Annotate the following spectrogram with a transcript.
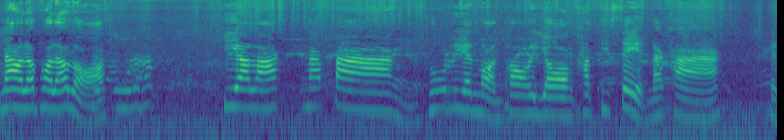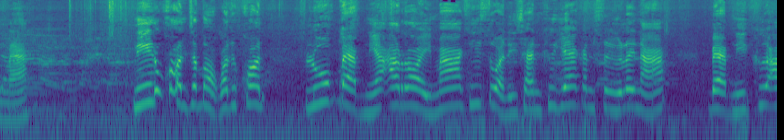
ไม่เอาแล้วพอแล้วเหรอปูแล้วครับเฮียรักมะปาง ทุเรียนหมอนทองระยองคัดพิเศษนะคะ เห็นไหมนี่ทุกคนจะบอกว่าทุกคนลูกแบบเนี้ยอร่อยมากที่ส่วนดิฉันคือแยกกันซื้อเลยนะ แบบนี้คืออ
